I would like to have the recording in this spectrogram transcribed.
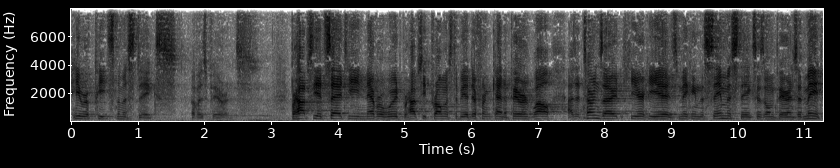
he repeats the mistakes of his parents. Perhaps he had said he never would. Perhaps he'd promised to be a different kind of parent. Well, as it turns out, here he is, making the same mistakes his own parents had made.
